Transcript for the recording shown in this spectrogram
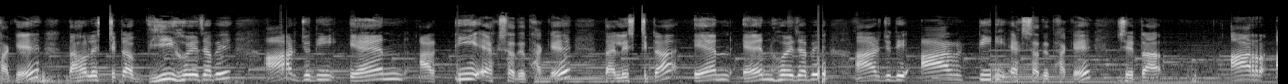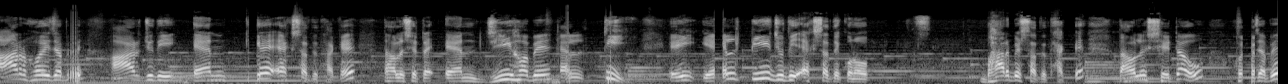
থাকে, তাহলে সেটা ভি হয়ে যাবে। আর যদি এন আর টি একসাথে থাকে, তাহলে সেটা এন এন হয়ে যাবে। আর যদি আর টি একসাথে থাকে, সেটা আর আর হয়ে যাবে। আর যদি এন কে একসাথে থাকে, তাহলে সেটা এন জি হবে এল টি এই এল টি যদি একসাথে কোনো ভার্বের সাথে থাকবে, তাহলে সেটাও হয়ে যাবে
